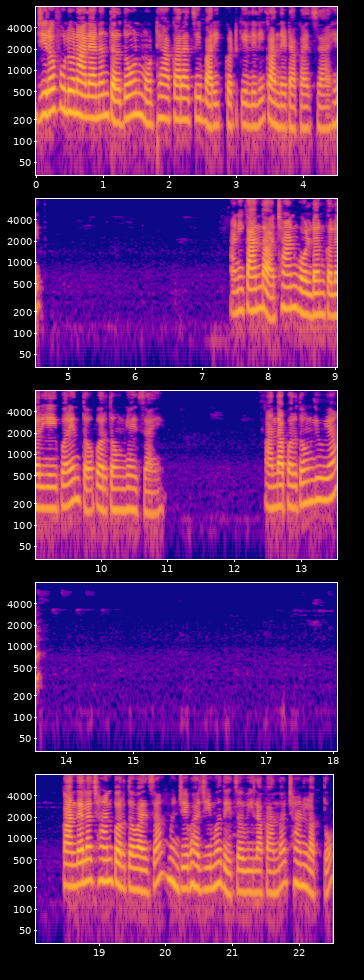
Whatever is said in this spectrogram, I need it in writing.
जिरं फुलून आल्यानंतर दोन मोठ्या आकाराचे बारीक कट केलेले कांदे टाकायचे आहेत. आणि कांदा छान गोल्डन कलर येईपर्यंत परतवून घ्यायचा आहे. कांदा परतवून घेऊया. कांद्याला छान परतवायचा म्हणजे भाजीमध्ये चवीला कांदा छान लागतो.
